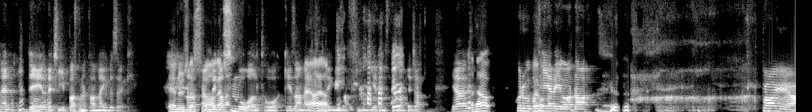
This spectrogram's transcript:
Men det er jo det kjipeste med tannlegebesøk. Ja, når du skal Når det blir småltåke sånn, Ja, ja. liksom, liksom fire kjeften. Ja, hvor er du på ferie i år, da? Spania.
